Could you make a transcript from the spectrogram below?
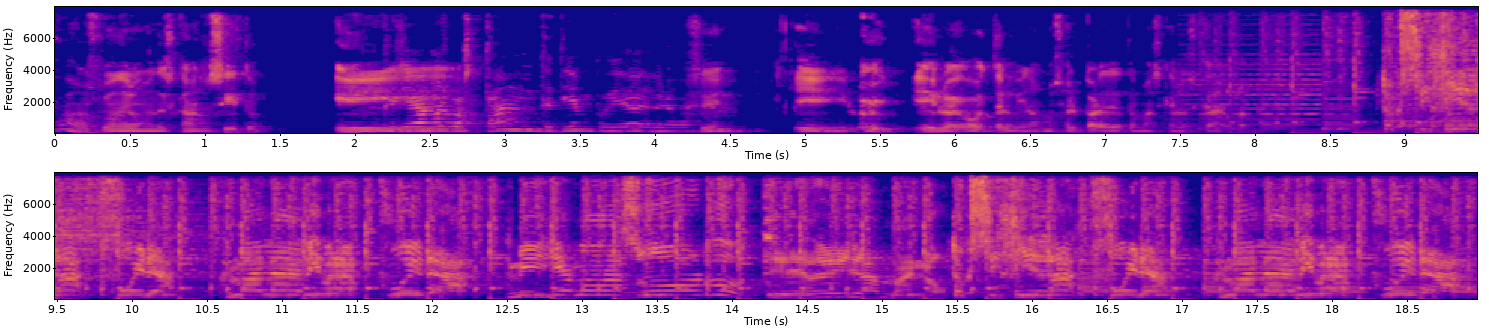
Vamos a poner un descansito. Y... Que llevamos bastante tiempo ya de grabación. Sí. Y, y luego terminamos el par de temas que nos quedan rápido. Toxicidad fuera, mala vibra fuera. Me llamo a su gordo, te doy la mano. Toxicidad fuera, mala vibra fuera.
